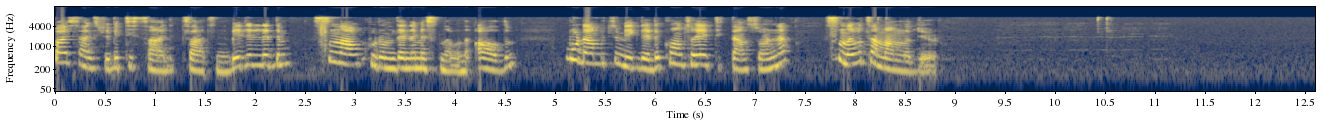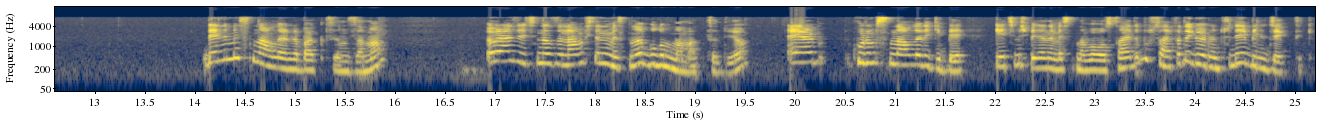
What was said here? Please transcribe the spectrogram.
başlangıç ve bitiş saatini belirledim. Sınav kurum deneme sınavını aldım. Buradan bütün bilgileri de kontrol ettikten sonra sınavı tamamla diyorum. Deneme sınavlarına baktığım zaman öğrenciler için hazırlanmış deneme sınavı bulunmamakta diyor. Eğer kurum sınavları gibi geçmiş bir deneme sınavı olsaydı bu sayfada görüntüleyebilecektik.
